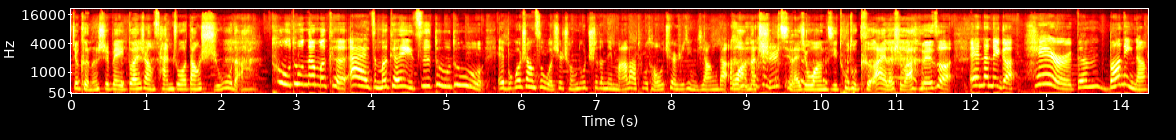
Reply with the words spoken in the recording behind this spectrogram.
就可能是被端上餐桌当食物的啊。兔兔那么可爱，怎么可以吃兔兔？哎，不过上次我去成都吃的那麻辣兔头确实挺香的。哇，那吃起来就忘记兔兔可爱了是吧？没错。哎，那那个 hare 跟 bunny 呢？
